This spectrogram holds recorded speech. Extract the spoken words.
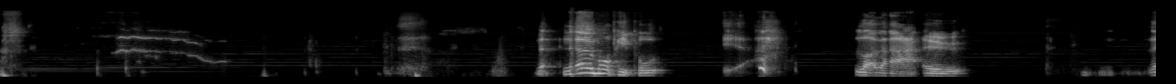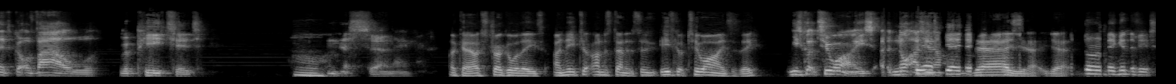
No, no more people like that who they've got a vowel repeated Oh. in their surname. Okay, I struggle with these. I need to understand it. So he's got two eyes, has he? He's got two eyes, uh, not as Yes, in yeah, yeah. Yeah, I yeah, yeah. saw him being interviewed.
